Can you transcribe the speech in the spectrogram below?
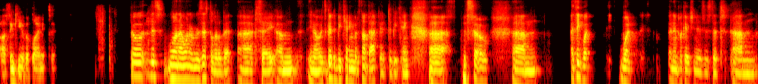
are thinking of applying it to? So this one I want to resist a little bit. Uh, I have to say, um, you know, it's good to be king, but it's not that good to be king. Uh, so um, I think what what an implication is is that um,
